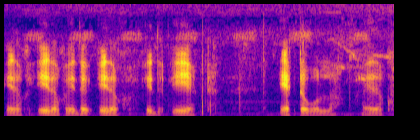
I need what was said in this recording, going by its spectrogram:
এই দেখো এই দেখো এই দেখো এই দেখো, এই একটা। একটা বললা, এই দেখো।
